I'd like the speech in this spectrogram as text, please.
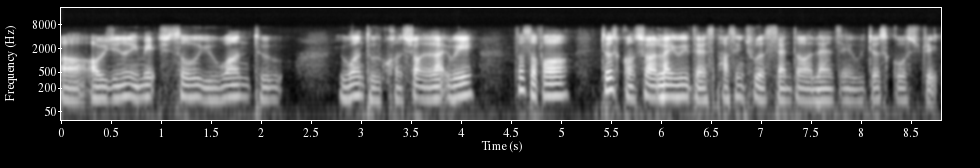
uh, original image. So you want to you want to construct the light ray first of all just construct a light ray that's passing through the center of the lens and it will just go straight.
